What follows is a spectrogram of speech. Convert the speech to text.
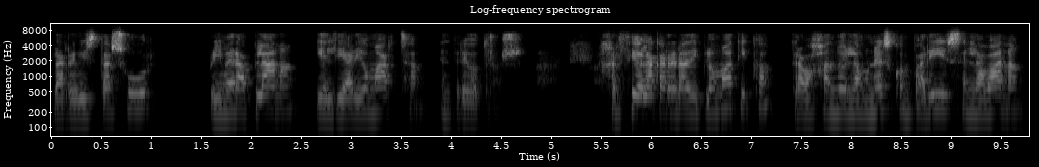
la revista Sur, Primera Plana y el diario Marcha, entre otros. Ejerció la carrera diplomática, trabajando en la UNESCO en París, en La Habana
